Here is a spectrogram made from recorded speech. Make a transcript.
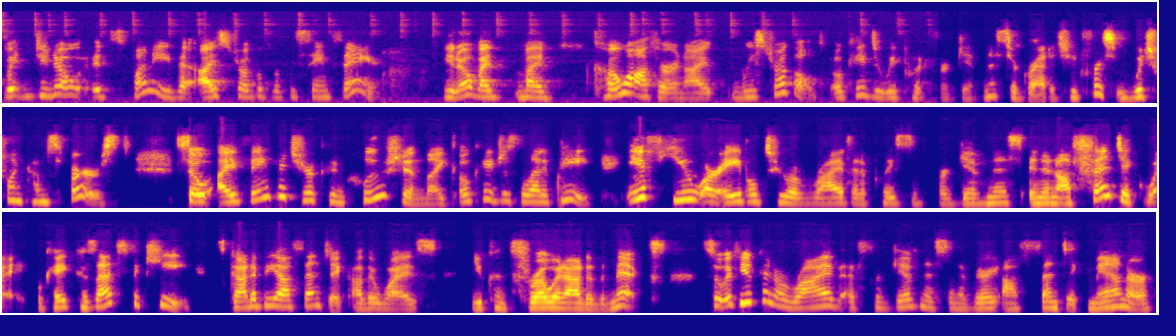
but you know, it's funny that I struggled with the same thing. You know, my my co-author and I we struggled. Okay, do we put forgiveness or gratitude first? Which one comes first? So I think that your conclusion like okay, just let it be. If you are able to arrive at a place of forgiveness in an authentic way, okay? Because that's the key. It's got to be authentic otherwise you can throw it out of the mix. So if you can arrive at forgiveness in a very authentic manner,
